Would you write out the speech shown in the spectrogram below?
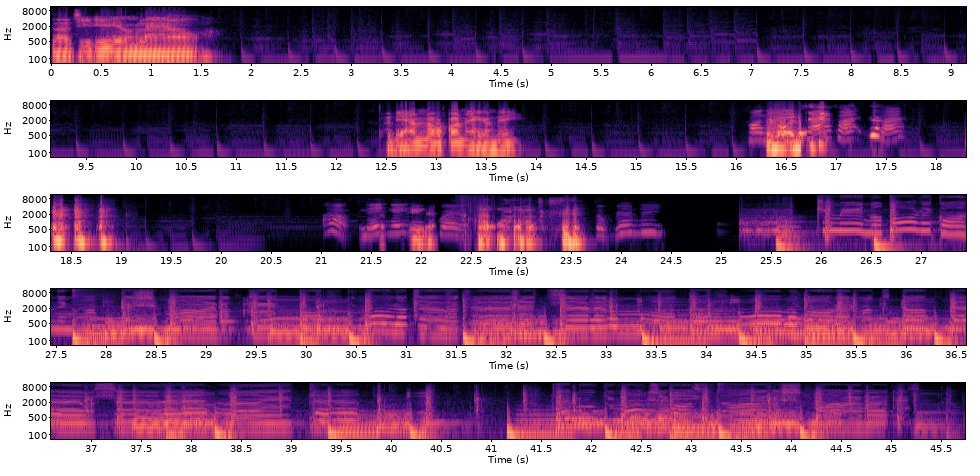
giờ chị đi đường lào thôi để ăn nốt con này con đi. Thôi Rồi xóa xóa xóa nghe nghe nghe quê tục game đi 君の虜になってしまえばきっとこの夏は充実する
